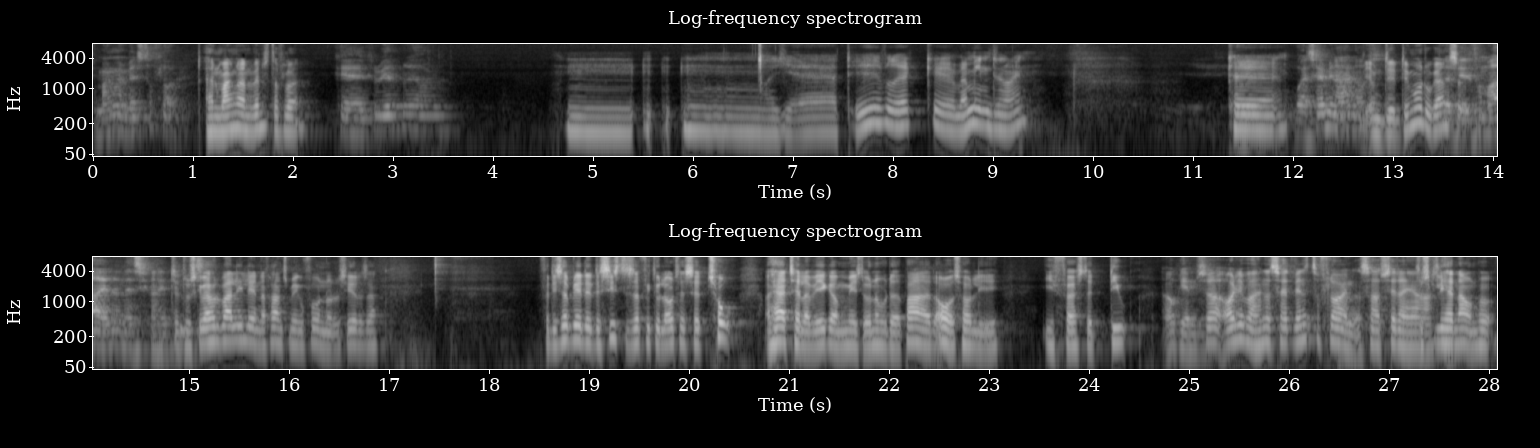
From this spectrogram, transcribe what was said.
jeg mangler en venstrefløj. Han mangler en venstrefløj. Kan, kan du hjælpe med det, Oliver? Mm, mm, mm, ja, det ved jeg ikke. Hvad mener din egen? Kan, Må jeg tage min egen også? Jamen, det, det må du gerne. Eller det for meget andet end at sige egen? Du skal i hvert fald bare lige læne dig frem til mikrofonen, når du siger det så. Fordi så bliver det det sidste, så fik du lov til at sætte to. Og her taler vi ikke om mest undervurderet. Bare et års hold i, i første div. Okay, men så Oliver, han har sat venstrefløjen, og så sætter jeg... Du skal lige have navn på.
